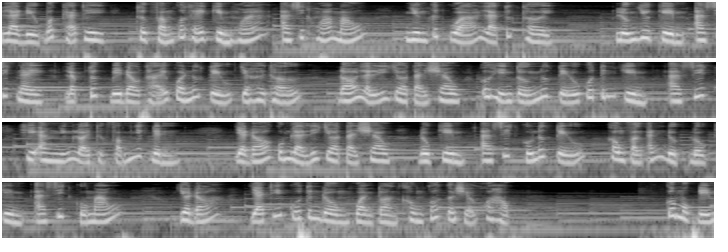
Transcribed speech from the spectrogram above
là điều bất khả thi. Thực phẩm có thể kiềm hóa, axit hóa máu, nhưng kết quả là tức thời Lượng dư kiềm axit này lập tức bị đào thải qua nước tiểu và hơi thở. Đó là lý do tại sao có hiện tượng nước tiểu có tính kiềm, axit khi ăn những loại thực phẩm nhất định. Và đó cũng là lý do tại sao độ kiềm, axit của nước tiểu không phản ánh được độ kiềm, axit của máu. Do đó, giả thiết của tin đồn hoàn toàn không có cơ sở khoa học. Có một điểm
